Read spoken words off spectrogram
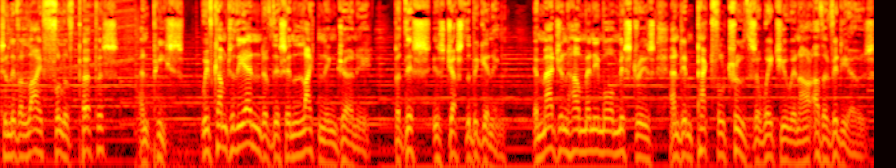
to live a life full of purpose and peace. We've come to the end of this enlightening journey, but this is just the beginning. Imagine how many more mysteries and impactful truths await you in our other videos.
